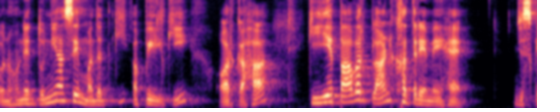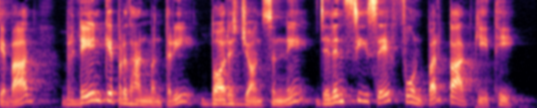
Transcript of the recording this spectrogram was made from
उन्होंने दुनिया से मदद की, अपील की और कहा कि यह पावर प्लांट खतरे में है। जिसके बाद ब्रिटेन के प्रधानमंत्री बोरिस जॉनसन ने जेलेंस्की से फ़ोन पर बात की थी।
